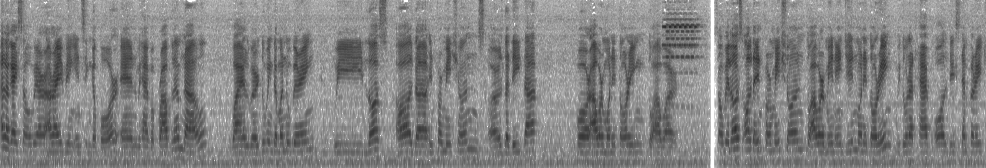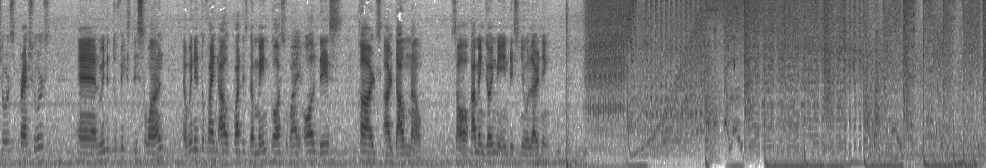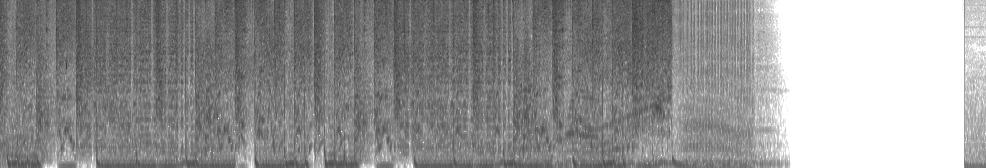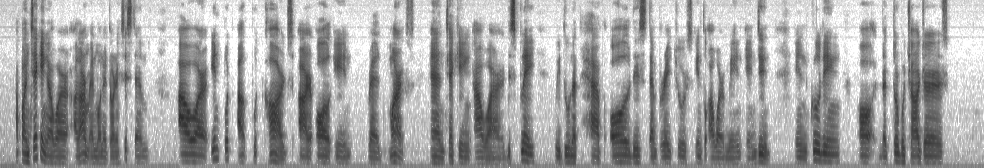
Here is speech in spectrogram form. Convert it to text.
Hello guys, so we are arriving in Singapore and we have a problem now. While we're doing the maneuvering, we lost all the informations or the data for our monitoring to our so we lost all the information to our main engine monitoring. We do not have all these temperatures pressures and we need to fix this one. And we need to find out what is the main cause why all these cards are down now so come and join me in this new learning Upon checking our alarm and monitoring system, our input-output cards are all in red marks. And checking our display, we do not have all these temperatures into our main engine, including all the turbochargers,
